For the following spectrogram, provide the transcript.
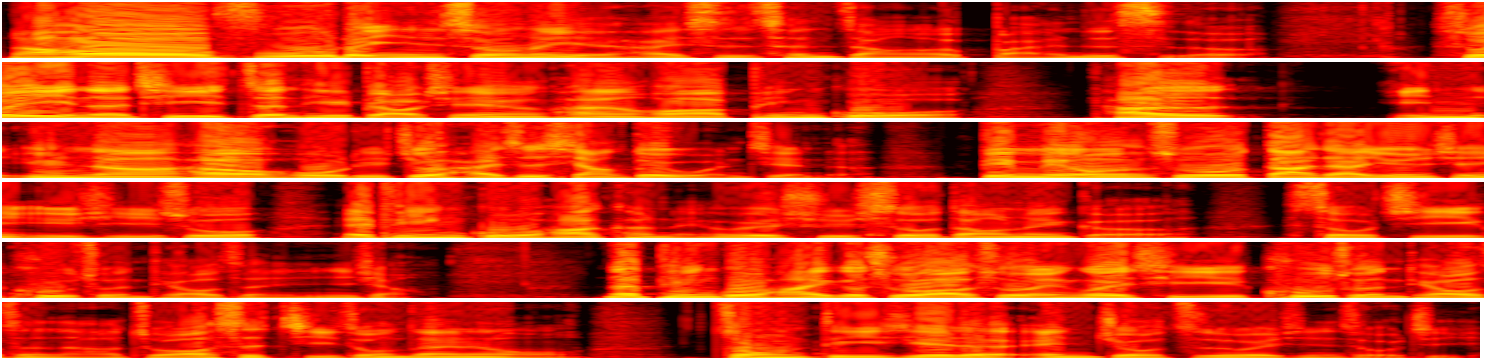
然后服务的营收呢也还是成长了百分之十二。所以呢，其实整体表现来看的话，苹果它的营运啊，还有获利，就还是相对稳健的，并没有说大家原先预期说，诶，苹果它可能会去受到那个手机库存调整影响。那苹果它一个说法说，因为其实库存调整啊，主要是集中在那种中低阶的 N 九智慧型手机，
